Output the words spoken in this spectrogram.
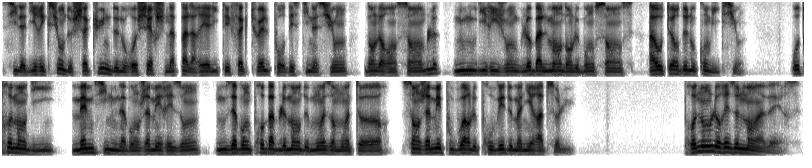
si la direction de chacune de nos recherches n'a pas la réalité factuelle pour destination, dans leur ensemble, nous nous dirigeons globalement dans le bon sens, à hauteur de nos convictions. Autrement dit, même si nous n'avons jamais raison, nous avons probablement de moins en moins tort, sans jamais pouvoir le prouver de manière absolue. Prenons le raisonnement inverse.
